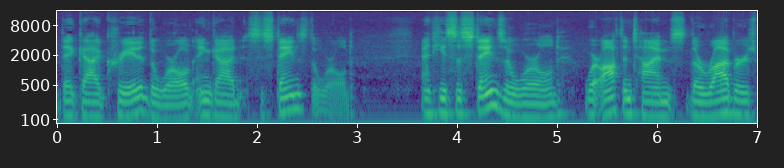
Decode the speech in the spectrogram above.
That God created the world and God sustains the world and he sustains a world where oftentimes the robbers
